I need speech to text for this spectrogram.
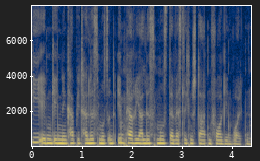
die eben gegen den Kapitalismus und Imperialismus der westlichen Staaten vorgehen wollten.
